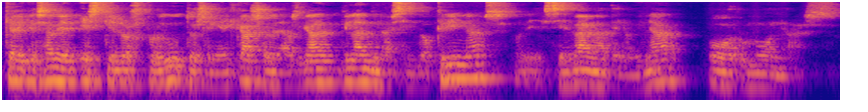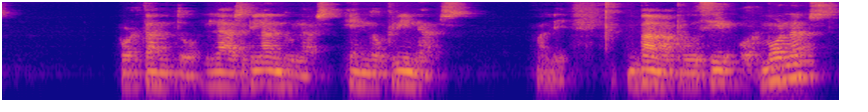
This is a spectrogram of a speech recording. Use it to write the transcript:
que hay que saber es que los productos, en el caso de las glándulas endocrinas, se van a denominar hormonas. Por tanto, las glándulas endocrinas van a producir hormonas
